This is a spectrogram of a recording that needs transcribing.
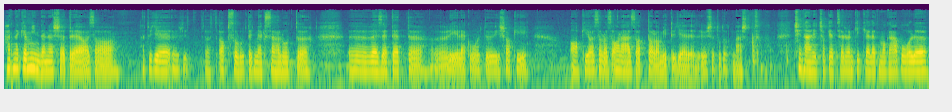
hát nekem minden esetre az a, hát ugye abszolút egy megszállott, vezetett lélek volt ő is, aki, aki azzal az alázattal, amit ugye ő se tudott mást csinálni, csak egyszerűen ki kellett magából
